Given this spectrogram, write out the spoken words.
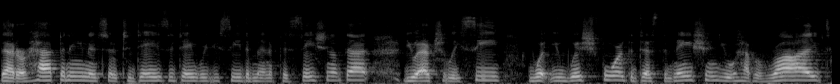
that are happening. And so, today is the day where you see the manifestation of that. You actually see what you wish for, the destination. You have arrived.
